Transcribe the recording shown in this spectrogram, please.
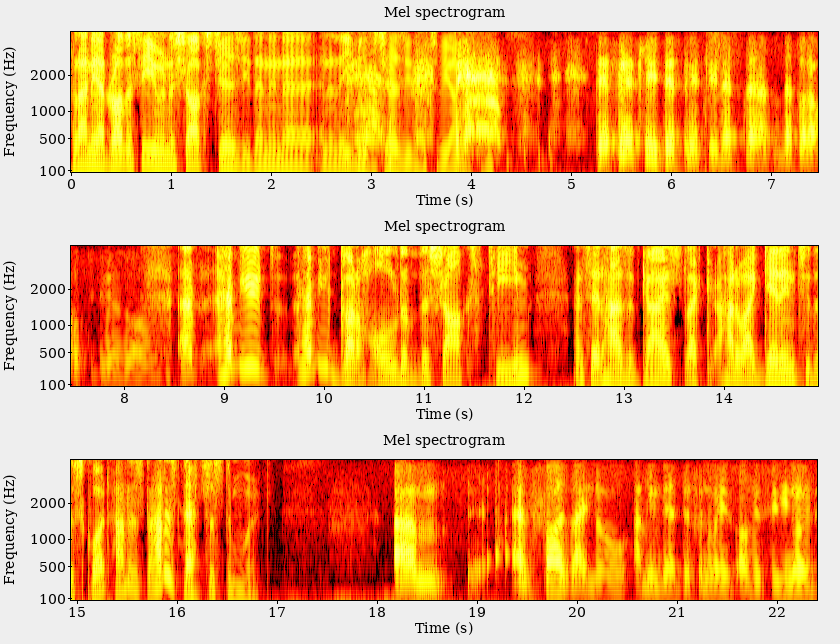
Philani, I'd rather see you in a Sharks jersey than in a in an Eagles jersey, though. To be honest. huh? Definitely, definitely. That's that's that's what I hope to do as well. Uh, have you have you got hold of the Sharks team and said, "How's it, guys? Like, how do I get into the squad? How does how does that system work?" Um, as far as I know, I mean, there are different ways. Obviously, you know, it's,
